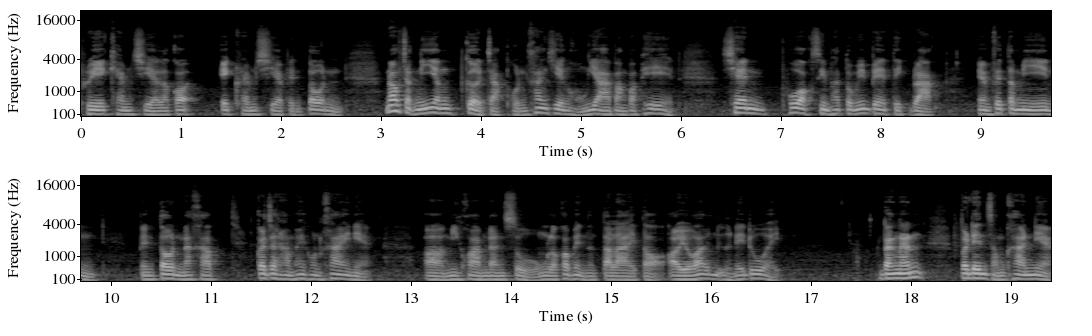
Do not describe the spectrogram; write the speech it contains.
preeclampsia แล้วก็ eclampsia เป็นต้น นอกจากนี้ยังเกิดจากผลข้างเคียงของยาบางประเภท เช่นพวก sympathomimetic drug แอมเฟตามีนเป็นต้นนะครับ ก็จะทำให้คนไข้เนี่ย มีความดันสูง แล้วก็เป็นอันตรายต่ออวัยวะอื่นๆได้ด้วย ดังนั้นประเด็นสำคัญเนี่ย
